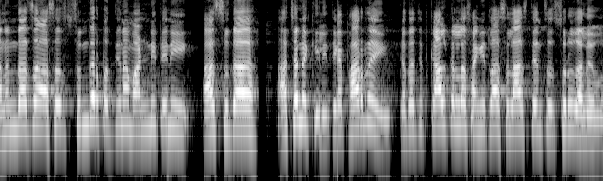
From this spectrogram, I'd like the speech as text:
आनंदाचा असं सुंदर पद्धतीनं मांडणी त्यांनी आज सुद्धा अचानक केली. ते काय फार नाही कदाचित काल त्यांना सांगितलं असेल आज त्यांचं सुरू झालं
